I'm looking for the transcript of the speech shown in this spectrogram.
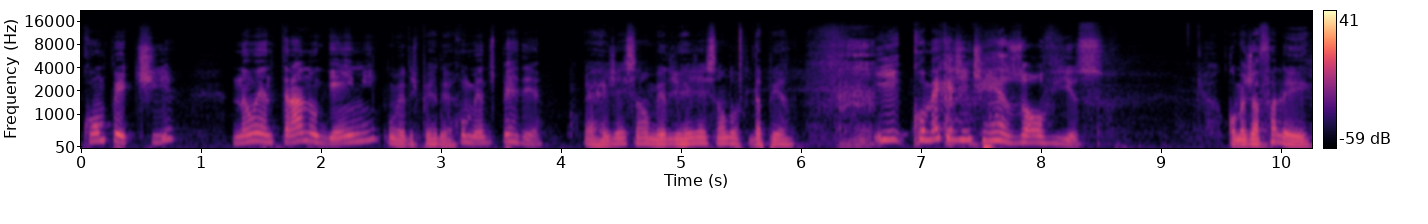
competir, não entrar no game. Com medo de perder. Com medo de perder. É rejeição, medo de rejeição do, da perda. E como é que a gente resolve isso? Como eu já falei.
